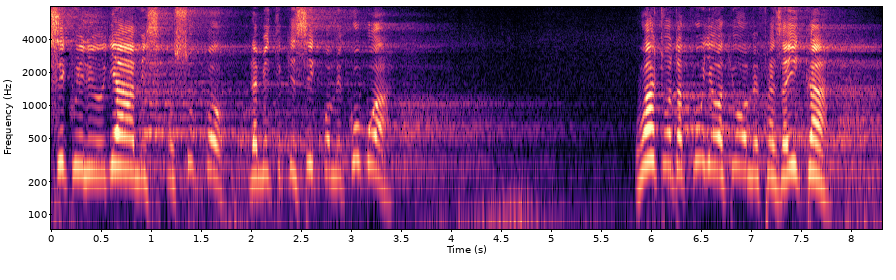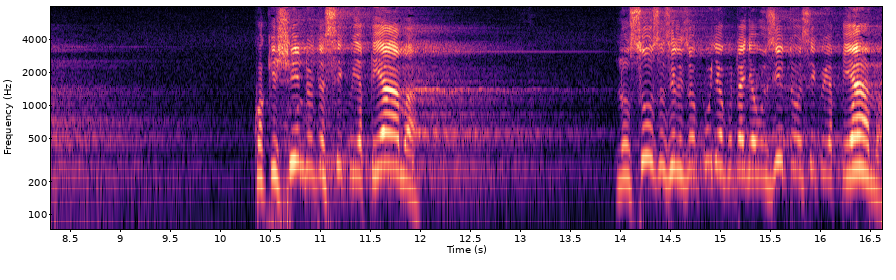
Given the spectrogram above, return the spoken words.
siku iliyojaa misukosuko na mitikisiko mikubwa. Watu watakuja wakiwa wamefadhaika kwa kishindo cha siku ya kiyama. Nususu zilizokuja kutaja uzito wa siku ya kiyama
